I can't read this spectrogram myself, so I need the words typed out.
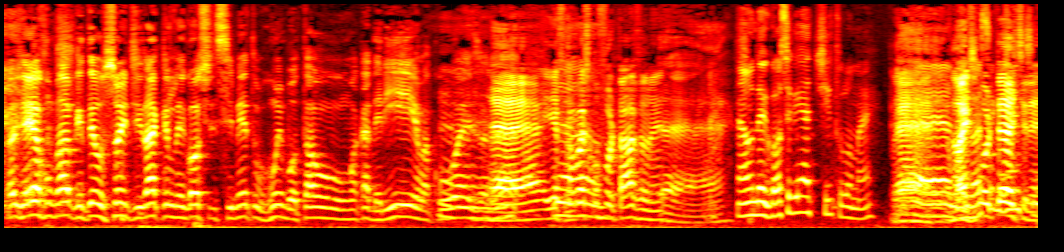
É? Eu já ia arrumar, porque tem o sonho de tirar aquele negócio de cimento ruim, botar um- uma cadeirinha, uma coisa, né? É, ia ficar mais Não. confortável, né? É. Não, o negócio é ganhar título, né? É, o mais negócio importante, né?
